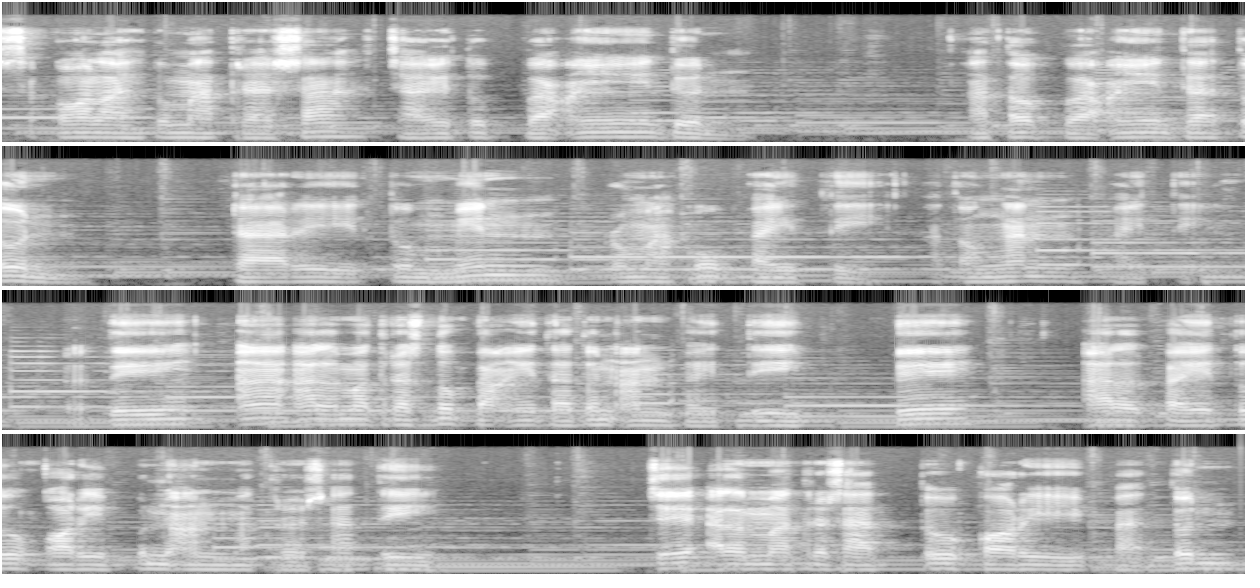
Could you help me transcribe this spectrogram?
Sekolah itu madrasah jauh itu ba'idun atau ba'idatun dari tumin rumahku baiti atau ngan baiti. Berarti a al madrasatu ba'idatun an baiti b al baitu qaribun an madrasati c al madrasatu qaribatun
